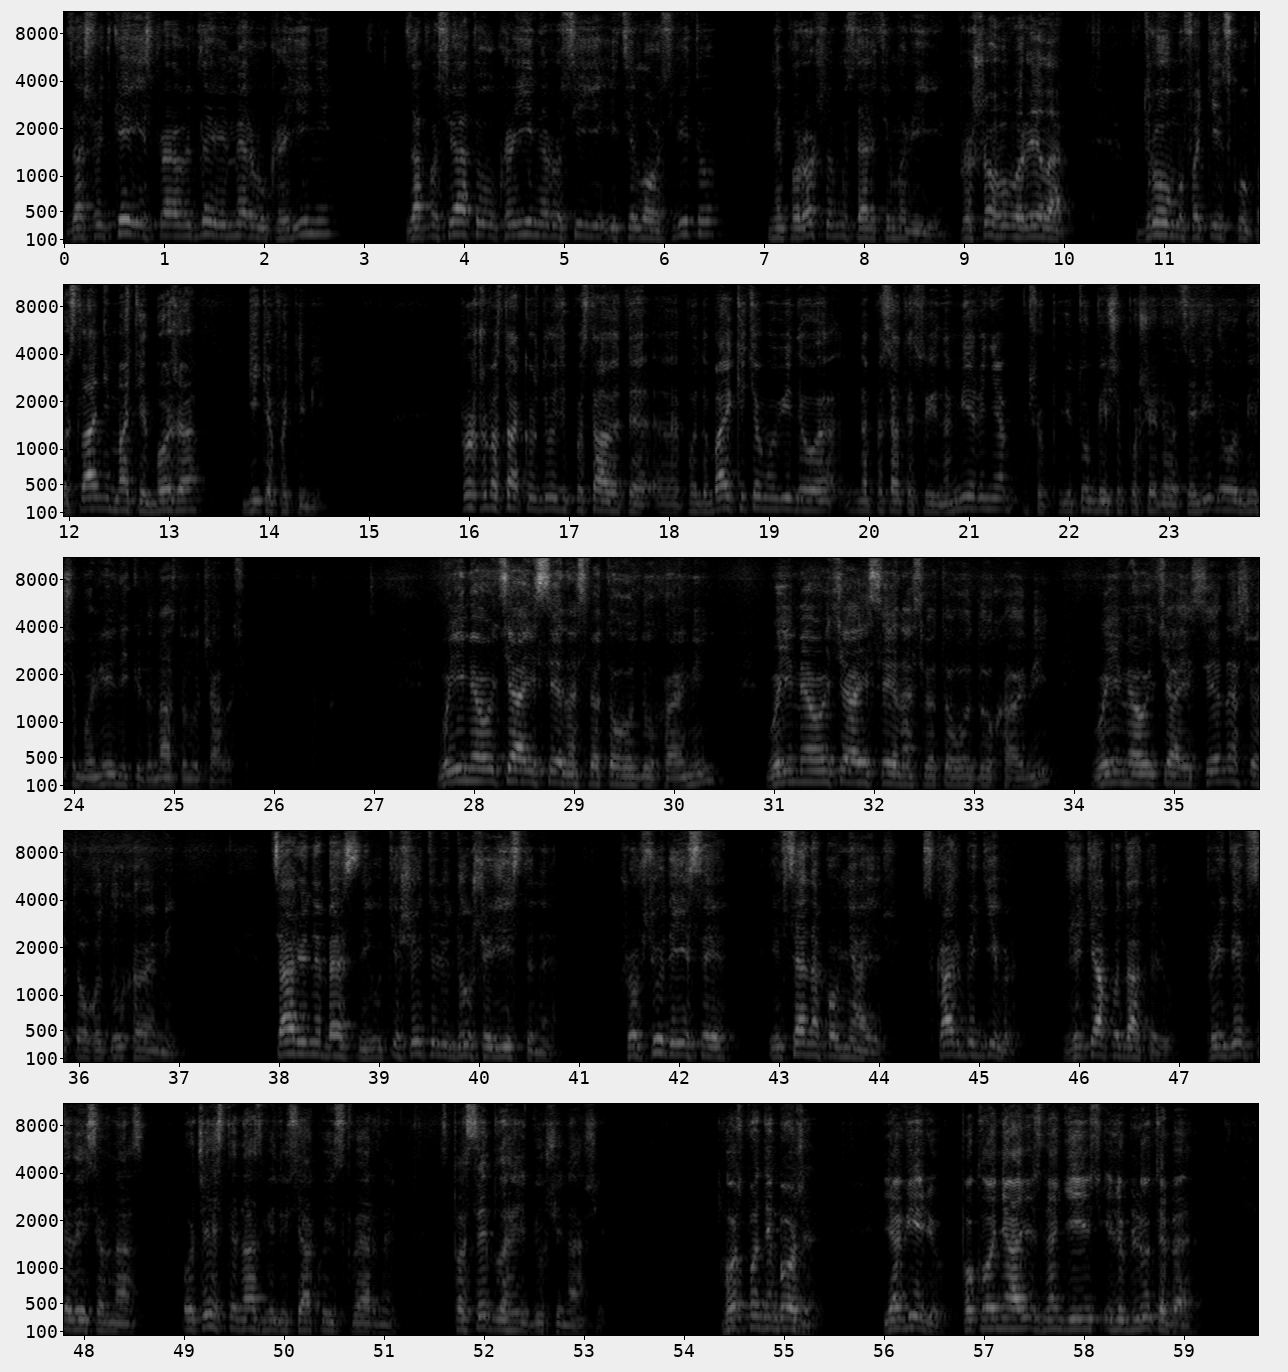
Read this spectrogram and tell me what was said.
за швидкий і справедливий мир в Україні за посвяту України, Росії і цілого світу непорочному серцю Марії, про що говорила в другому Фатінському посланні Матір Божа дітям Фатімі. Прошу вас також, друзі, поставити е, подобайки цьому відео, написати свої намірення, щоб YouTube більше поширював це відео, більше молільників до нас долучалося. Во ім'я Отця і Сина Святого Духа Амінь. Во ім'я Отця і Сина Святого Духа Амінь. Во ім'я Отця і Сина Святого Духа Амінь. Царю Небесний, утішителю душі істини, що всюди єси і все наповняєш, скарби дібр, життя подателю, прийди вселися в нас, очисти нас від усякої скверни, спаси благі душі наші. Господи Боже, я вірю, поклоняюсь, надіюсь і люблю Тебе.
